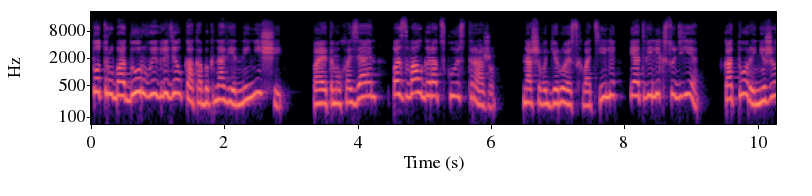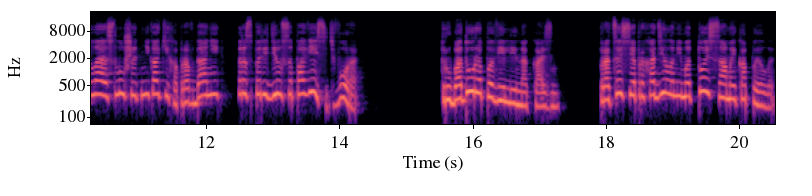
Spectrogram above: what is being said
то трубадур выглядел как обыкновенный нищий. Поэтому хозяин позвал городскую стражу. Нашего героя схватили и отвели к судье, который, не желая слушать никаких оправданий, распорядился повесить вора. Трубадура повели на казнь. Процессия проходила мимо той самой капеллы.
